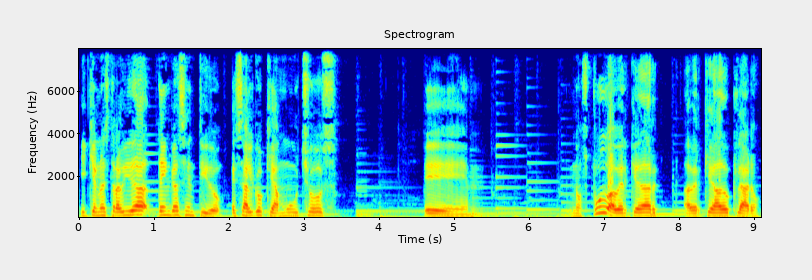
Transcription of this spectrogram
Y que nuestra vida tenga sentido es algo que a muchos eh, nos pudo haber, quedar, haber quedado claro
